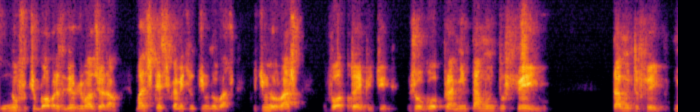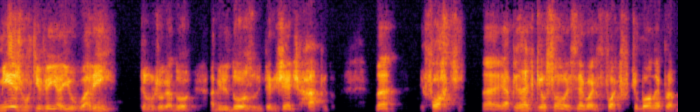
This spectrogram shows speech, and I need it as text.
no futebol brasileiro de modo geral, mas especificamente no time do Vasco. O time do Vasco, volto a repetir, jogou, para mim, está muito feio. Está muito feio. Mesmo que venha aí o Guarim, que é um jogador habilidoso, inteligente, rápido, né? E forte. Né? E, apesar de que eu sou esse negócio de forte futebol não é para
